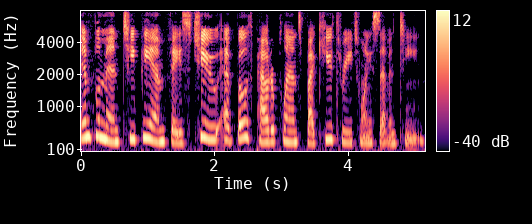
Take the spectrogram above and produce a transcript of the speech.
implement TPM Phase 2 at both powder plants by Q3 2017.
